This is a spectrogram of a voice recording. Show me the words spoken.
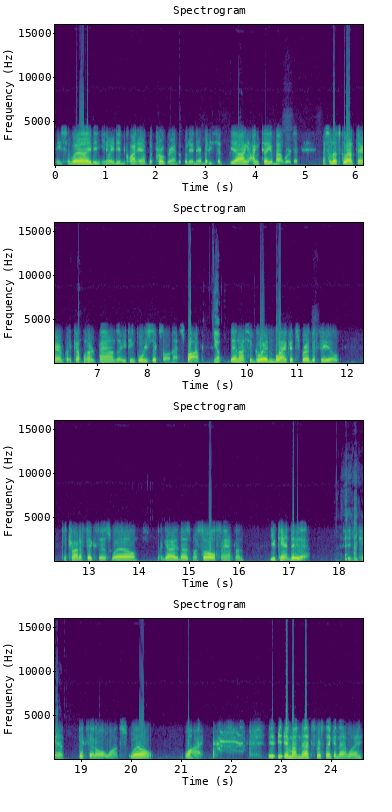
he said, well, he didn't, you know, he didn't quite have the program to put in there, but he said, yeah, I, I can tell you about where it's at. I said, let's go out there and put a couple hundred pounds of 1846 on that spot. Yep. Then I said, go ahead and blanket spread the field to try to fix this. Well, the guy that does my soil sampling, you can't do that. Said, you can't fix that all at once. Well, why? I- I- Am I nuts for thinking that way?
